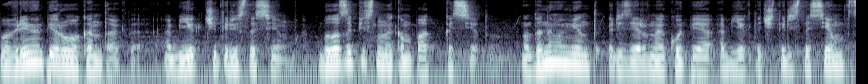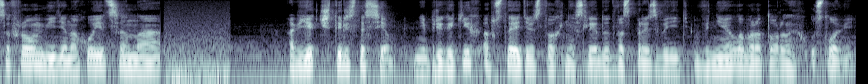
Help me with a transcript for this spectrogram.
Во время первого контакта объект 407 была записана на компакт-кассету. На данный момент резервная копия объекта 407 в цифровом виде находится на Объект 407 ни при каких обстоятельствах не следует воспроизводить вне лабораторных условий.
